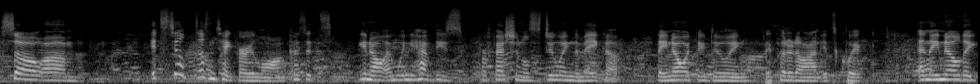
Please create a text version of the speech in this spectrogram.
So. Um, it still doesn't take very long because it's you know and when you have these professionals doing the makeup they know what they're doing they put it on it's quick and they know they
